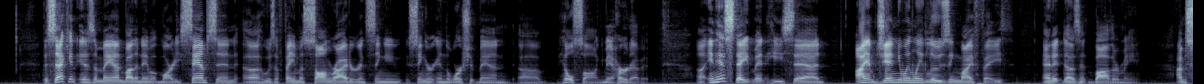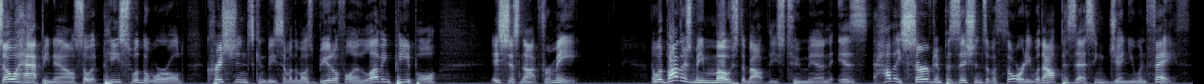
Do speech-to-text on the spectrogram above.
The second is a man by the name of Marty Sampson, uh, who is a famous songwriter and singing, singer in the worship band uh, Hillsong. You may have heard of it. Uh, in his statement, he said, I am genuinely losing my faith, and it doesn't bother me. I'm so happy now, so at peace with the world. Christians can be some of the most beautiful and loving people. It's just not for me. Now, what bothers me most about these two men is how they served in positions of authority without possessing genuine faith.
